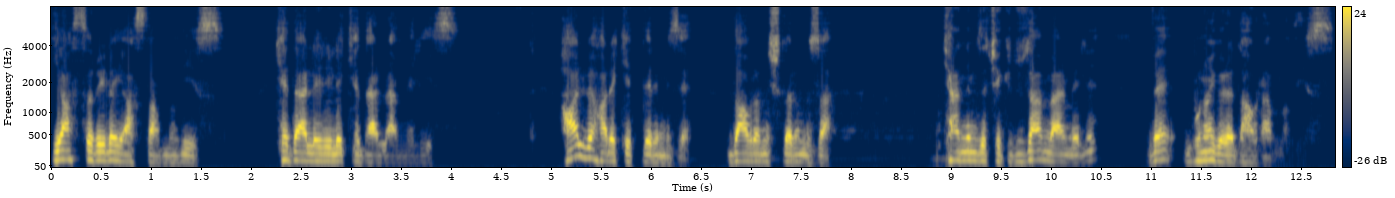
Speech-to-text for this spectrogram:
Yaslarıyla yaslanmalıyız. Kederleriyle kederlenmeliyiz. Hal ve hareketlerimize, davranışlarımıza kendimize çeki düzen vermeli ve buna göre davranmalıyız.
